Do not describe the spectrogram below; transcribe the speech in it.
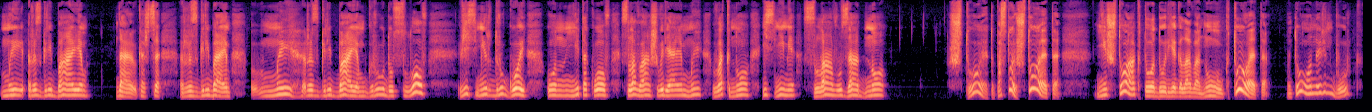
мы разгребаем да, кажется, разгребаем. Мы разгребаем груду слов. Весь мир другой, он не таков. Слова швыряем мы в окно, и с ними славу заодно. Что это? Постой, что это? Не что, а кто, дурья голова? Ну, кто это? Это он, Оренбург.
